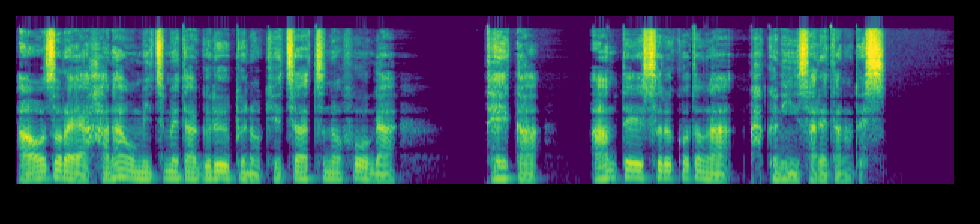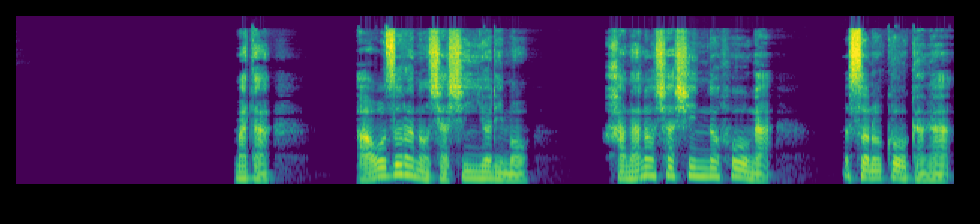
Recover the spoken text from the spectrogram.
青空や花を見つめたグループの血圧の方が低下安定することが確認されたのです。また青空の写真よりも花の写真の方がその効果が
